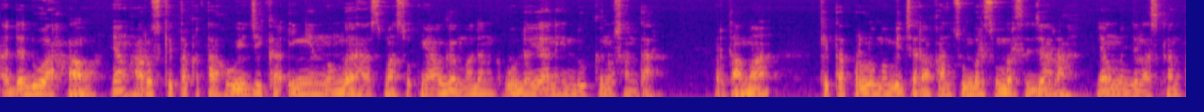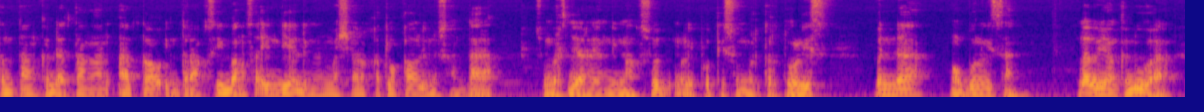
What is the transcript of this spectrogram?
Ada dua hal yang harus kita ketahui jika ingin membahas masuknya agama dan kebudayaan Hindu ke Nusantara. Pertama, kita perlu membicarakan sumber-sumber sejarah yang menjelaskan tentang kedatangan atau interaksi bangsa India dengan masyarakat lokal di Nusantara. Sumber sejarah yang dimaksud meliputi sumber tertulis, benda, maupun lisan. Lalu yang kedua,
